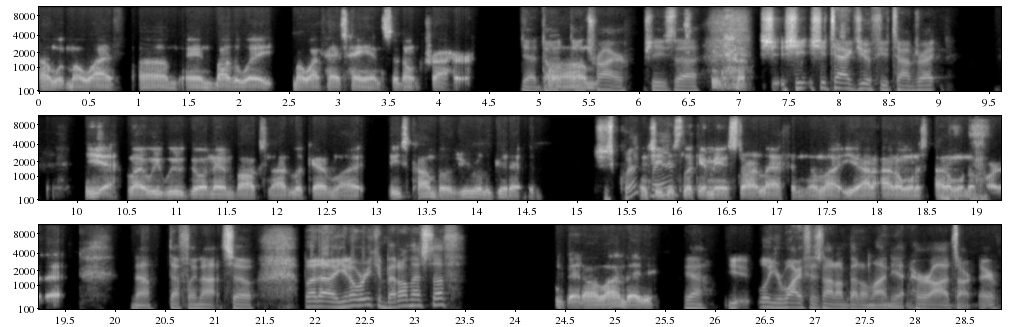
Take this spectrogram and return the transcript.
um, with my wife. Um, and by the way, my wife has hands, so don't try her. Yeah, don't don't um, try her. She's uh, she, she she tagged you a few times, right? Yeah, like we we would go in there and box, and I'd look at him like these combos, you're really good at them. She's quick, and man. she just look at me and start laughing. I'm like, yeah, I, I don't want to. I don't want no part of that. No, definitely not. So, but uh, you know where you can bet on that stuff? Bet online, baby. Yeah. You, well, your wife is not on Bet Online yet. Her odds aren't there.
